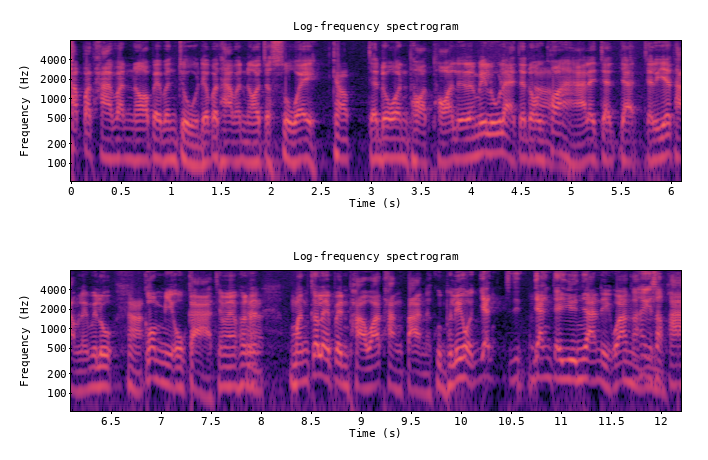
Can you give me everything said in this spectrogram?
ถ้าประธานวันนอไปบรรจุ เดี๋ยวประธานวันนอจะซวย ครับ จะโดนถอดถอนหรืออะไรไม่รู้แหละจะโดนอ่าข้อหาอะไรจะจะจริยธรรมอะไรไม่รู้ ฮะก็มีโอกาสใช่ไหมเพราะฉะนั้นฮะมันก็เลยเป็นภาวะทางตันนะคุณพลิตบอกยังยังจะยืนยันอีกว่าก็ให้สภา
